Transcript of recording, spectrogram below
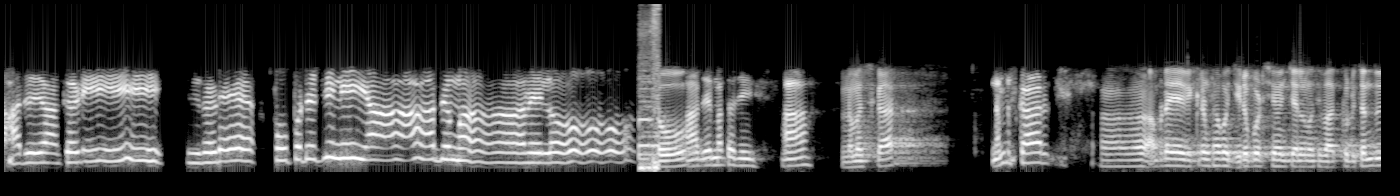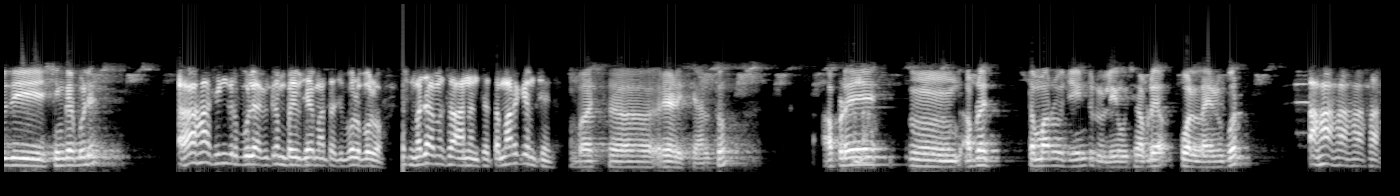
આજ આકડી રડે પોપટજીની યાદ મારેલો. તો આજે માતાજી. હા. નમસ્કાર. નમસ્કાર. આપણે Vikram Thakor zero point seven ચેનલમાંથી વાત કરું. ચંદુજી સિંગર બોલ્યા? હા હા સિંગર બોલ્યા. વિક્રમભાઈ જય માતાજી. બોલો બોલો. બસ મજામાં છે આનંદ છે. તમારે કેમ છે? બસ રેડી છે હાલ તો. આપણે આપણે તમારું જે ઇન્ટરવ્યુ લેવું છે આપણે કોલ લાઈન ઉપર. હા હા હા હા.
